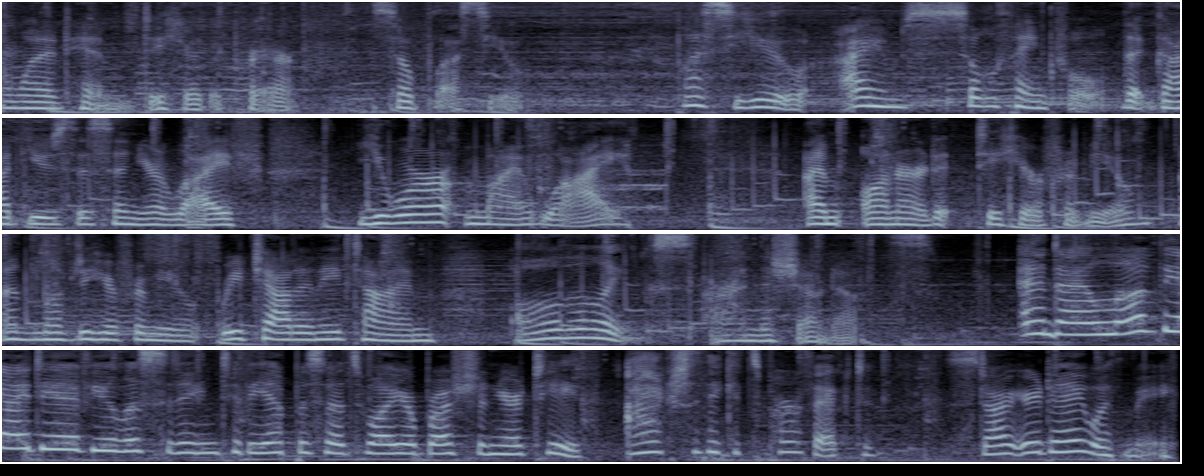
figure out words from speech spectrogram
and wanted him to hear the prayer. So bless you. Bless you. I am so thankful that God used this in your life. You're my why. I'm honored to hear from you. I'd love to hear from you. Reach out anytime. All the links are in the show notes. And I love the idea of you listening to the episodes while you're brushing your teeth. I actually think it's perfect. Start your day with me.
